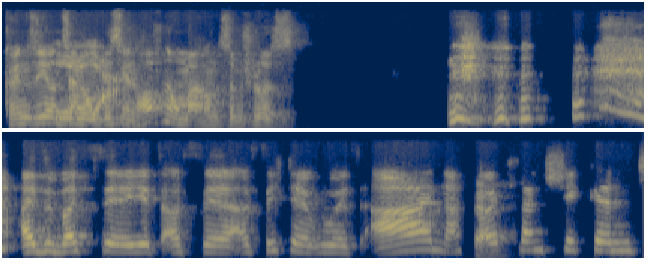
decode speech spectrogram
Können Sie uns ja, noch ein bisschen Hoffnung machen zum Schluss? Also was äh, jetzt aus, der, aus Sicht der USA nach ja. Deutschland schickend,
